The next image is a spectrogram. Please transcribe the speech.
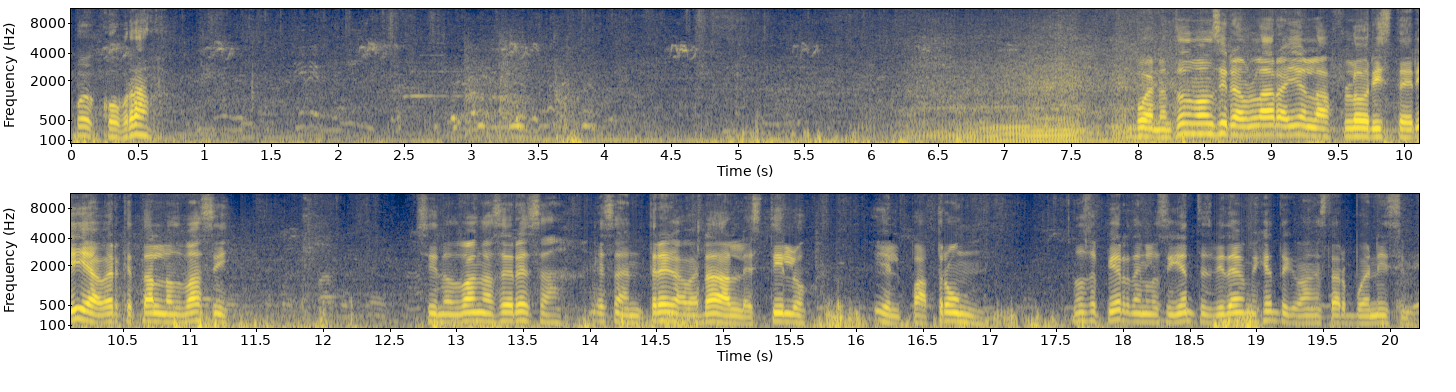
puedo cobrar. Bueno, entonces vamos a ir a hablar ahí en la floristería a ver qué tal nos va si, si nos van a hacer esa, esa entrega, ¿verdad? Al estilo y el patrón. No se pierden los siguientes videos, mi gente, que van a estar buenísimos.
